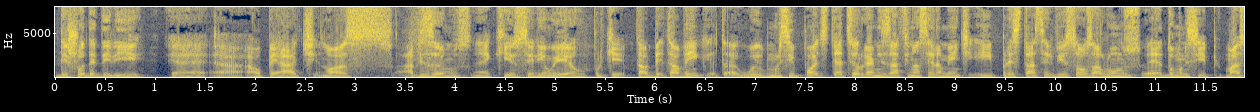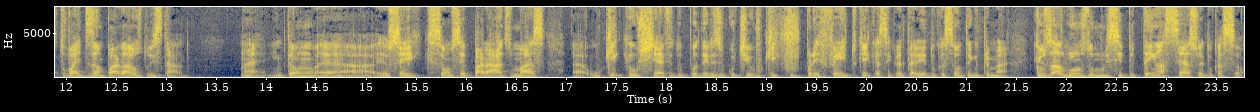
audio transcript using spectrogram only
deixou de aderir é, ao PEAT, nós avisamos né, que isso seria um erro, porque talvez, talvez o município pode até se organizar financeiramente e prestar serviço aos alunos é, do município, mas tu vai desamparar os do estado. Né? Então, é, eu sei que são separados, mas é, o que, que o chefe do Poder Executivo, o que, que o prefeito, o que, que a Secretaria de Educação tem que primar? Que os alunos do município tenham acesso à educação.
